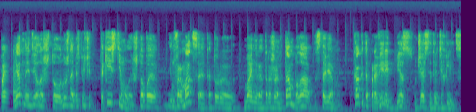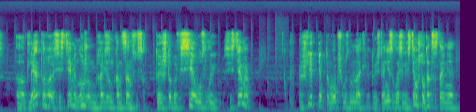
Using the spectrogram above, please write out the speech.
Понятное дело, что нужно обеспечить такие стимулы, чтобы информация, которую майнеры отражали там, была достоверной. Как это проверить без участия третьих лиц? Э, для этого системе нужен механизм консенсуса. То есть, чтобы все узлы системы пришли к некоторому общему знаменателю. То есть, они согласились с тем, что вот это состояние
